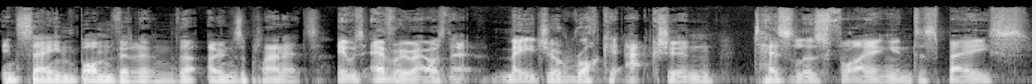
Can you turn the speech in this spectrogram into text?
insane Bond villain that owns a planet. It was everywhere, wasn't it? Major rocket action, Teslas flying into space,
